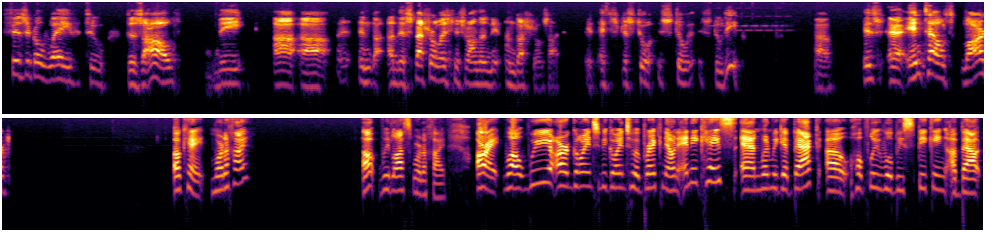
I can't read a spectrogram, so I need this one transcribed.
physical way to dissolve the uh, uh, in the, uh, the special relationship on the industrial side. It, it's just too it's too it's too deep. Uh, is uh, Intel's large? Okay, Mordechai. Oh, we lost Mordechai. All right. Well, we are going to be going to a break now in any case. And when we get back, uh, hopefully we'll be speaking about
